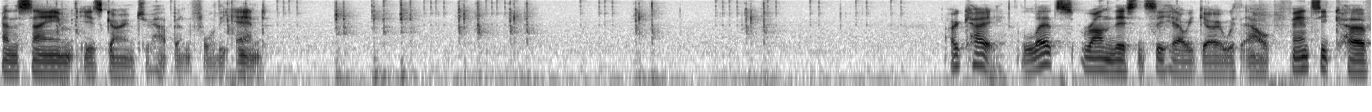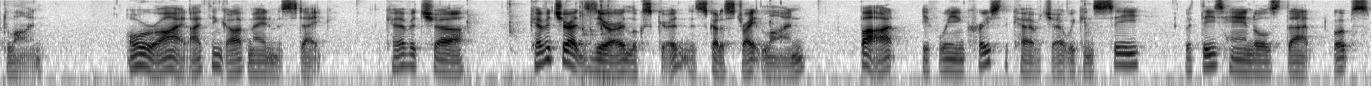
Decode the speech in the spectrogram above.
and the same is going to happen for the end. Okay, let's run this and see how we go with our fancy curved line. Alright, I think I've made a mistake. Curvature, curvature at zero looks good, it's got a straight line, but if we increase the curvature, we can see with these handles that, whoops,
